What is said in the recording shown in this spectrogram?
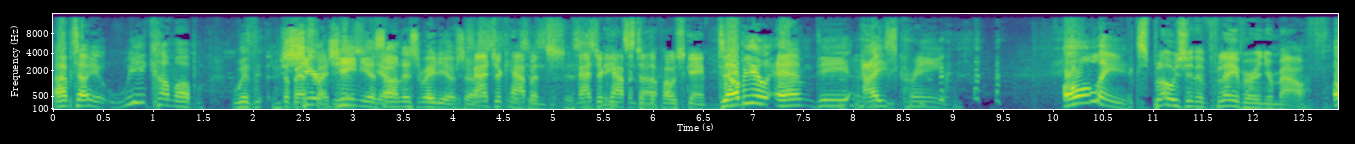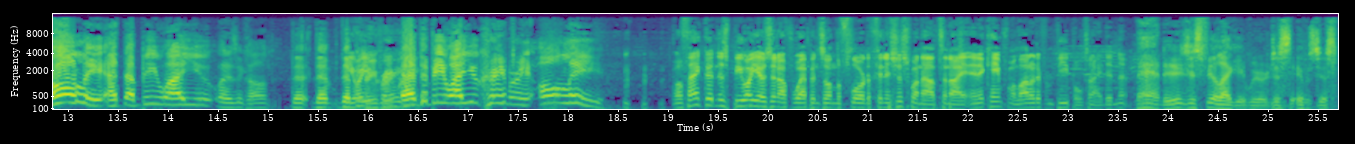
I'm telling you, we come up with the sheer genius yeah. on this radio show. Magic happens. This is, this Magic happens stuff. in the post game. WMD ice cream. Only explosion of flavor in your mouth. Only at the BYU. What is it called? The the the BYU Creamery. At the BYU Creamery. Only. Well, thank goodness BYU has enough weapons on the floor to finish this one out tonight, and it came from a lot of different people tonight, didn't it? Man, did it just feel like it, we were just it was just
